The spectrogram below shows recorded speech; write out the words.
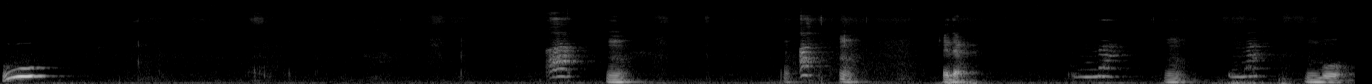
오. 응. 응. 얘들. 뭐.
